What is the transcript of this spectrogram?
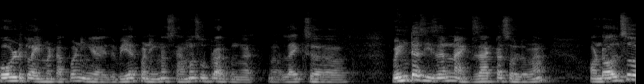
கோல்டு கிளைமேட் அப்போ நீங்கள் இது வியர் பண்ணிங்கன்னா செம சூப்பராக இருக்குங்க. லைக் வின்டர் சீசன் நான் எக்ஸாக்டாக சொல்லுவேன். அண்ட் ஆல்சோ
